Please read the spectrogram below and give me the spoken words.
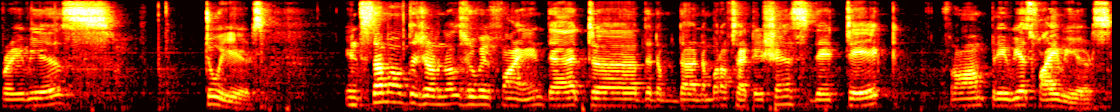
previous two years in some of the journals you will find that uh, the, the number of citations they take from previous five years.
